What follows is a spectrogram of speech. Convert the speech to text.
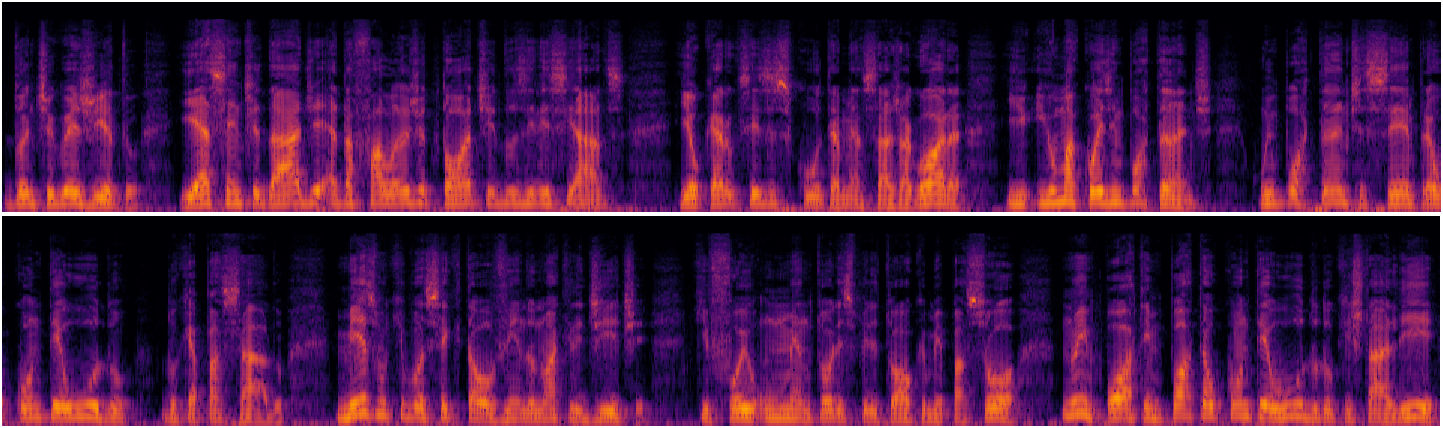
do Antigo Egito. E essa entidade é da falange Tote dos iniciados. E eu quero que vocês escutem a mensagem agora. E, e uma coisa importante: o importante sempre é o conteúdo do que é passado. Mesmo que você que está ouvindo não acredite que foi um mentor espiritual que me passou, não importa, importa é o conteúdo do que está ali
